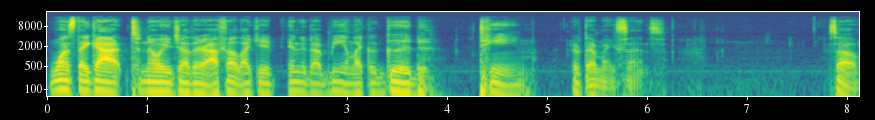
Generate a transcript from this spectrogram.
once they got to know each other, I felt like it ended up being like a good team, if that makes sense. So,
